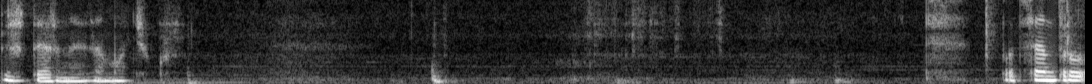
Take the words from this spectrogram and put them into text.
Біжутерний замочок. По центру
